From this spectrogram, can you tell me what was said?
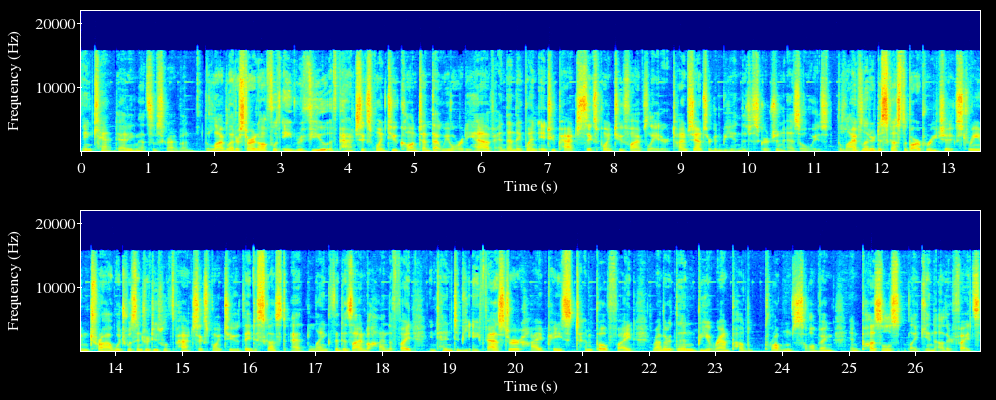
and cat dadding that subscribe button. The live letter started off with a review of patch 6.2 content that we already have, and then they went into patch 6.25 later. Timestamps are going to be in the description as always. The live letter discussed the Barbariccia Extreme trial, which was introduced with patch 6.2. They discussed at length the design behind the fight intended to be a faster, high-paced tempo fight rather than be around problem solving and puzzles like in other fights.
